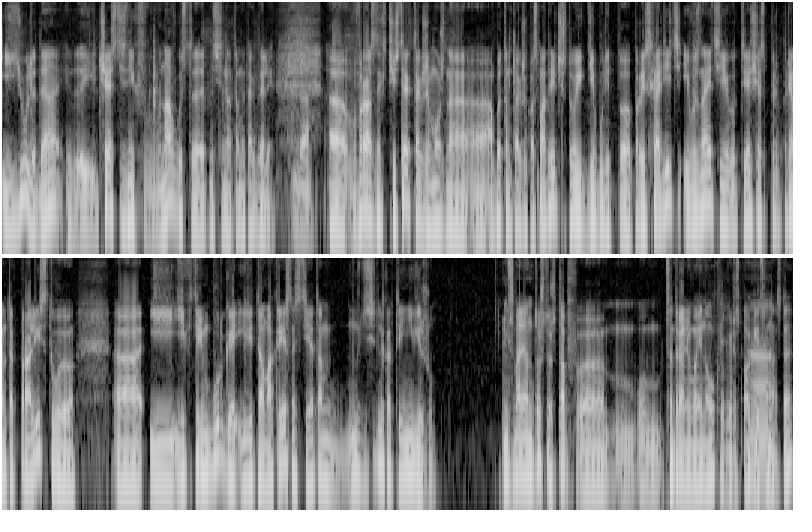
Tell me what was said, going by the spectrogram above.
июля, да, и часть из них в август отнесена там и так далее. Да. В разных частях также можно об этом также посмотреть, что и где будет происходить. И вы знаете, вот я сейчас прям так пролистываю, и Екатеринбурга или там окрестности я там ну, действительно как-то и не вижу. Несмотря на то, что штаб э, Центрального военного округа располагается а, у нас, да?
